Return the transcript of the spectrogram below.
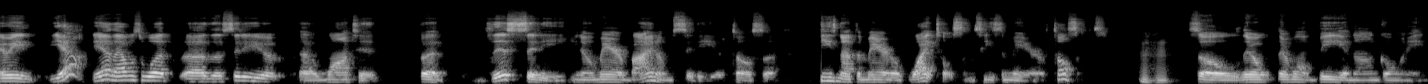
I mean, yeah, yeah, that was what uh, the city uh, wanted, but this city, you know, Mayor Bynum's city of Tulsa, he's not the mayor of white Tulsans. He's the mayor of Tulsans. Mm-hmm. So there, there won't be an ongoing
